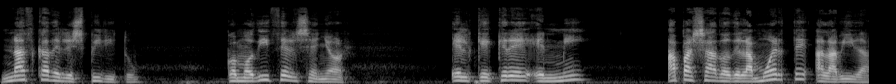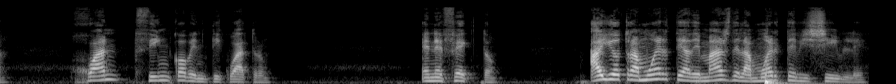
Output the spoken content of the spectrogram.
nazca del Espíritu, como dice el Señor, el que cree en mí ha pasado de la muerte a la vida. Juan 5:24. En efecto, hay otra muerte además de la muerte visible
